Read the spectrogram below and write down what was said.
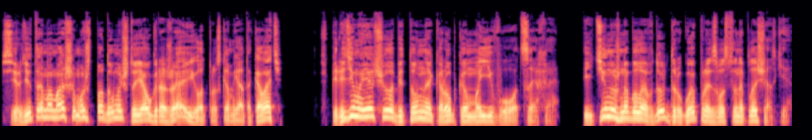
Сердитая мамаша может подумать, что я угрожаю ее отпрыском и атаковать. Впереди маячила бетонная коробка моего цеха. Идти нужно было вдоль другой производственной площадки.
